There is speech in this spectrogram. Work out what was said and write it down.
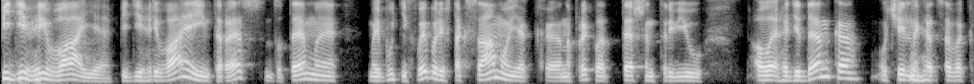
підігріває, підігріває інтерес до теми майбутніх виборів, так само, як, е, наприклад, теж інтерв'ю Олега Діденка, очільника ЦВК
